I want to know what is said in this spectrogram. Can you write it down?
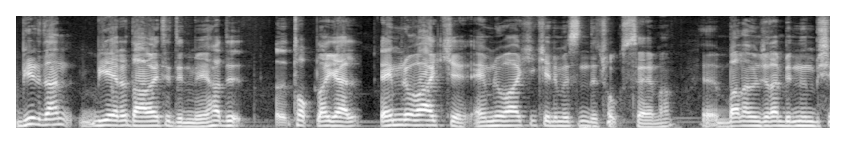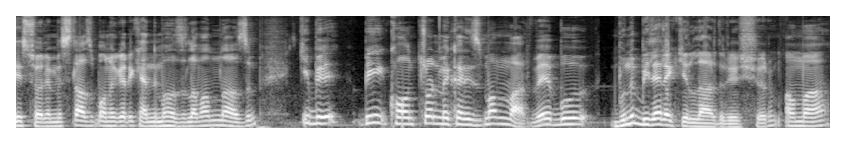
birden bir yere davet edilmeyi hadi topla gel. Emrivaki. Emrivaki kelimesini de çok sevmem. Ee, bana önceden birinin bir şey söylemesi lazım. Ona göre kendimi hazırlamam lazım gibi bir kontrol mekanizmam var ve bu bunu bilerek yıllardır yaşıyorum ama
